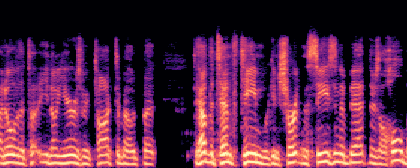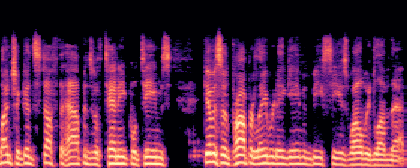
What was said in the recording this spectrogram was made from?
I know over the t- you know years we've talked about, but to have the tenth team, we can shorten the season a bit. There's a whole bunch of good stuff that happens with ten equal teams. Give us a proper Labor Day game in BC as well. We'd love that.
